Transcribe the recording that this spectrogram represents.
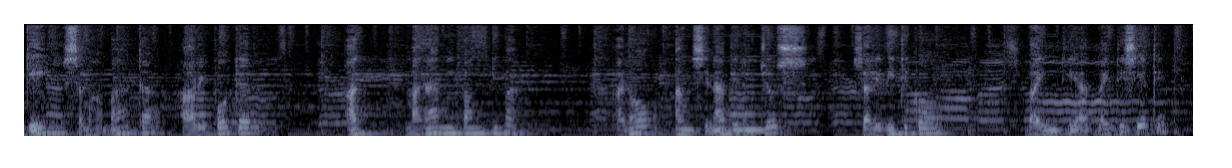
games sa mga bata, Harry Potter, at marami pang iba. Ano ang sinabi ng Diyos sa Levitico 20 at 27?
